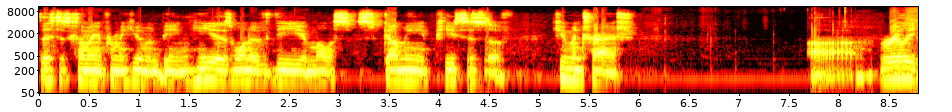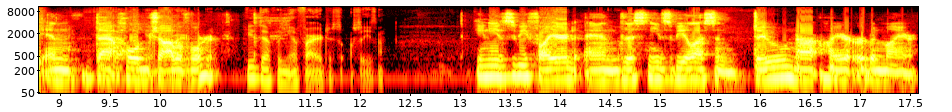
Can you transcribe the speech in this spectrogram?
This is coming from a human being. He is one of the most scummy pieces of human trash. Uh, really, in that whole job of work. He's definitely getting fired this offseason. He needs to be fired, and this needs to be a lesson. Do not hire Urban Meyer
